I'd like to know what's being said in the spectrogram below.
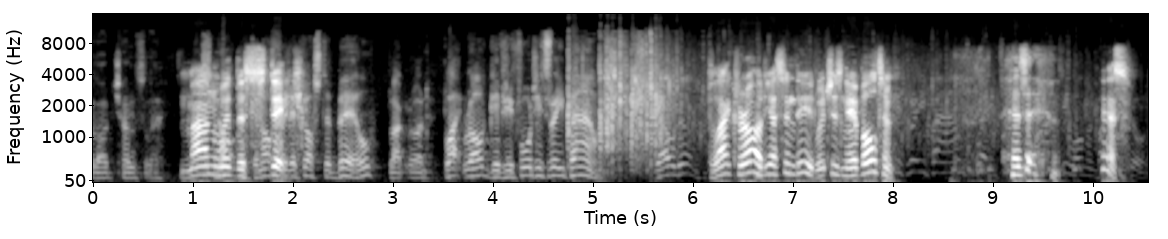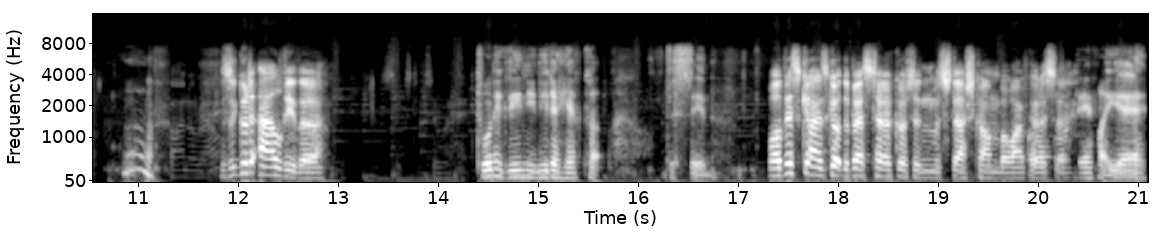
Lord Chancellor. Man with the We can offer it stick. across to Bill. Black Rod. Black Rod gives you forty-three pounds. Well done. Black Rod, yes indeed, which is near Bolton. Is it? Yes. Oh. There's a good Aldi there. Tony Green, you need a haircut. Just saying. Well, this guy's got the best haircut and moustache combo, I've got to say. Definitely, yeah.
